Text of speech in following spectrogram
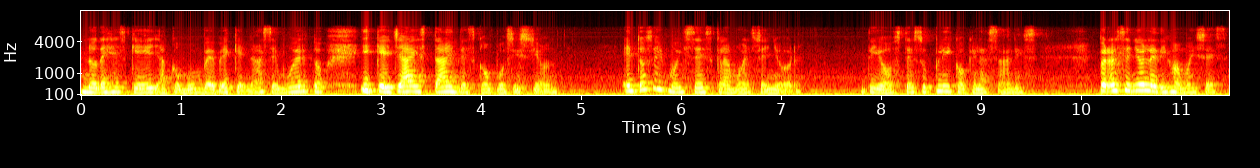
No dejes que ella, como un bebé que nace muerto y que ya está en descomposición. Entonces Moisés clamó al Señor, Dios, te suplico que la sanes. Pero el Señor le dijo a Moisés,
